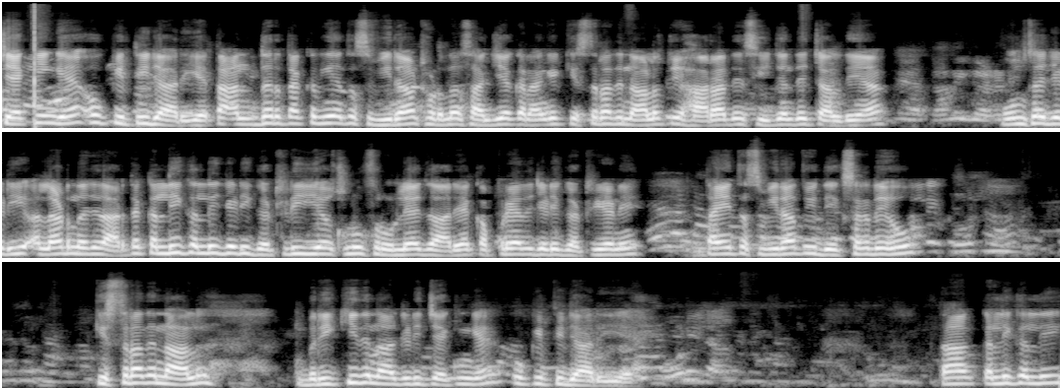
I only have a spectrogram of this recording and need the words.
ਚੈਕਿੰਗ ਹੈ ਉਹ ਕੀਤੀ ਜਾ ਰਹੀ ਹੈ। ਤਾਂ ਅੰਦਰ ਤੱਕ ਦੀਆਂ ਤਸਵੀਰਾਂ ਤੁਹਾਡੇ ਨਾਲ ਸਾਂਝੀਆਂ ਕਰਾਂਗੇ ਕਿਸ ਤਰ੍ਹਾਂ ਦੇ ਨਾਲ ਤਿਉਹਾਰਾਂ ਦੇ ਸੀਜ਼ਨ ਦੇ ਚੱਲਦੇ ਆ। ਪੁਲਿਸ ਜਿਹੜੀ ਅਲਰਟ ਨਜ਼ਰ ਆ ਰਹੀ ਤੇ ਕੱਲੀ ਕੱਲੀ ਜਿਹੜੀ ਗੱਠੜੀ ਹੈ ਉਸ ਨੂੰ ਫਰੋਲਿਆ ਜਾ ਰਿਹਾ ਕੱਪੜਿਆਂ ਦੇ ਜਿਹੜੀ ਗੱਠੜੀਆਂ ਨੇ। ਤਾਂ ਇਹ ਤਸਵੀਰਾਂ ਤੁਸੀਂ ਦੇਖ ਸਕਦੇ ਹੋ। ਕਿਸ ਤਰ੍ਹਾਂ ਦੇ ਨਾਲ ਬਰੀਕੀ ਦੇ ਨਾਲ ਜਿਹੜੀ ਚੈਕਿੰਗ ਹੈ, ਉਹ ਕੀਤੀ ਜਾ ਰਹੀ ਹੈ। ਤਾਂ ਕੱਲੀ ਕੱਲੀ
